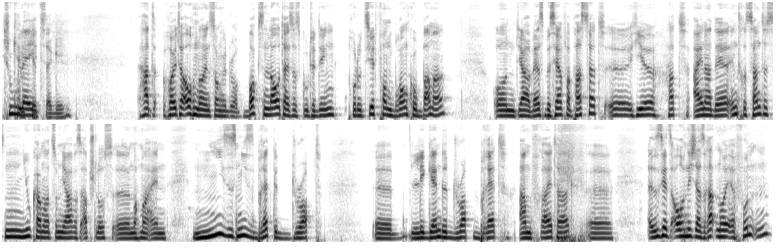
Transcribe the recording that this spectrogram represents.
Too Late, jetzt dagegen. hat heute auch einen neuen Song gedroppt. Boxen lauter ist das gute Ding, produziert von Bronco Bummer. Und ja, wer es bisher verpasst hat, äh, hier hat einer der interessantesten Newcomer zum Jahresabschluss äh, nochmal ein mieses, mieses Brett gedroppt. Äh, Legende droppt Brett am Freitag. äh, es ist jetzt auch nicht das Rad neu erfunden.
